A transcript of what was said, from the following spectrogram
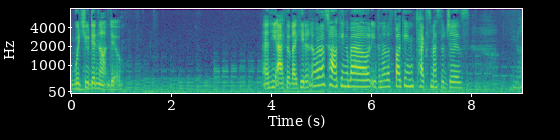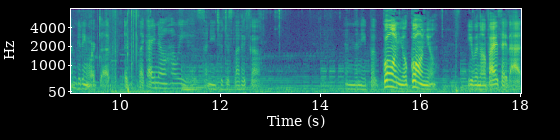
which you did not do. And he acted like he didn't know what I was talking about, even though the fucking text messages. You know, I'm getting worked up. It's like, I know how he is. I need to just let it go. And then he put coño, coño. Even though if I say that,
